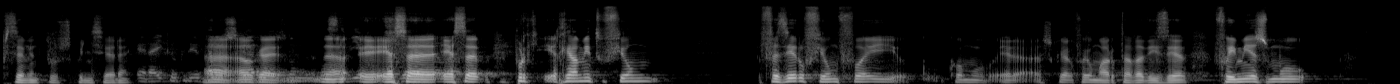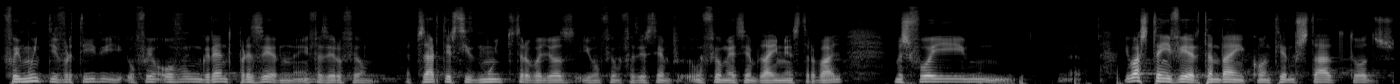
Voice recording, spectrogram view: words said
precisamente por os conhecerem? Era aí que eu queria estar a Ah, chegar, ok. mas não, não Não, sabia como essa, chegar essa, porque realmente o filme, fazer o filme foi, como era, acho que foi o Mauro que estava a dizer, foi mesmo, foi muito divertido e foi, houve um grande prazer em fazer o filme. Apesar de ter sido muito trabalhoso, e um filme fazer sempre, um filme é sempre dá imenso trabalho, mas foi, eu acho que tem a ver também com termos estado todos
